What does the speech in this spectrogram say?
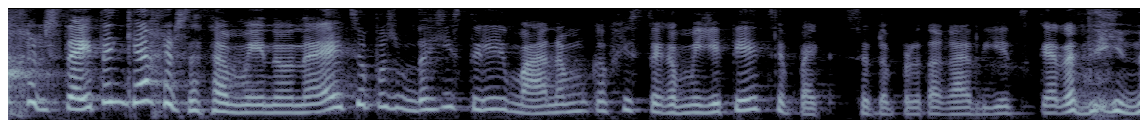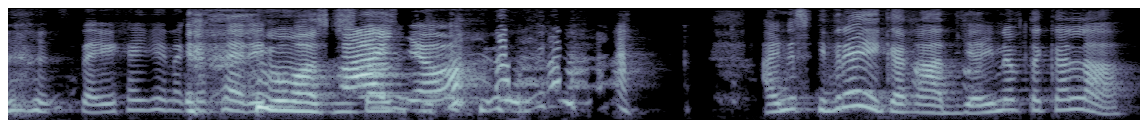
Άχρηστα ήταν και άχρηστα θα μείνουν. Έτσι όπως μου τα έχεις στείλει η μάνα μου κάποια στιγμή, γιατί έτσι επέκτησε τα πρώτα γάντια τη καραντίνα. Τα είχα για να καθαρίσω το μπάνιο. Α, είναι σκυδρέικα γάντια, είναι από τα καλά.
